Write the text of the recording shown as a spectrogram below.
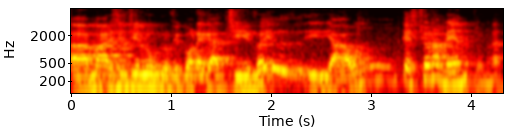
a margem de lucro ficou negativa e, e há um questionamento, né?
